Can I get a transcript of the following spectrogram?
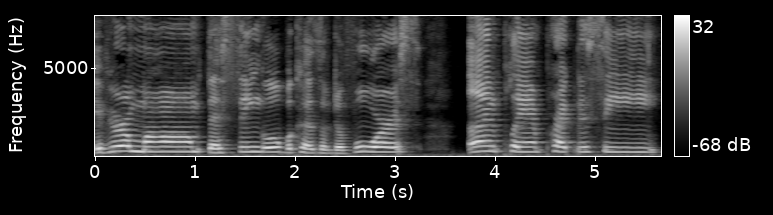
if you're a mom that's single because of divorce, unplanned pregnancy,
